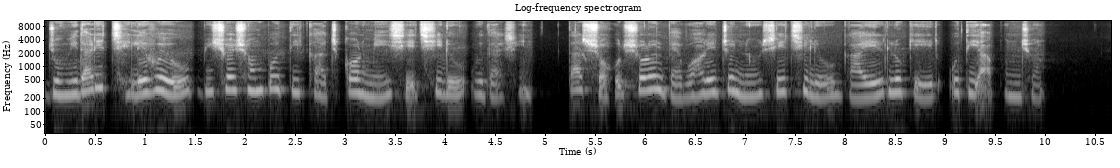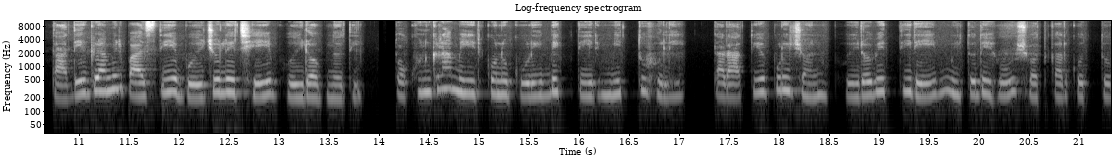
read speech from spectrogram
জমিদারের ছেলে হয়েও বিষয় সম্পত্তি কাজকর্মে সে ছিল উদাসীন। তার সহজ সরল ব্যবহারের জন্য সে ছিল গায়ের লোকের অতি আপনজন। তাদের গ্রামের পাশ দিয়ে বয়ে চলেছে ভৈরব নদী। তখন গ্রামের কোনো গরিব ব্যক্তির মৃত্যু হলে তার আত্মীয় পরিজন ভৈরবের তীরে মৃতদেহ সৎকার করত।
